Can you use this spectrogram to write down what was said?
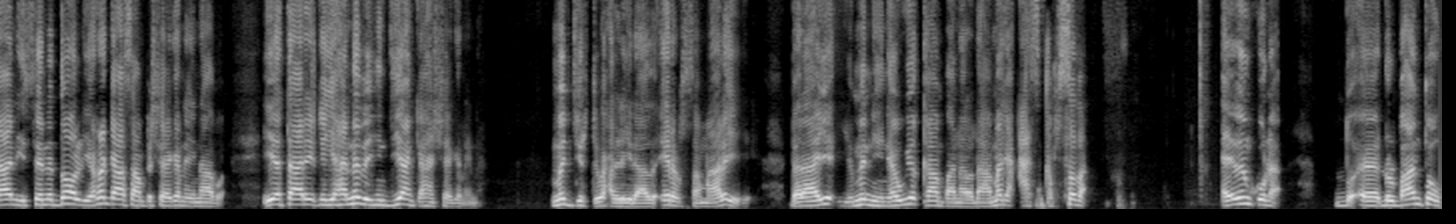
qaan iyo senedool iyo raggaasaanba sheeganaynaaba iyo taariikhyahanada hindiyaanka ahaan sheeganayna ma jirto waxa la yidhaahdo irar soomaali balaayo iyo manihin hawiye qaan baa nala dhahaa magacaas qabsada. Idinkuna eh, dhulbaantow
